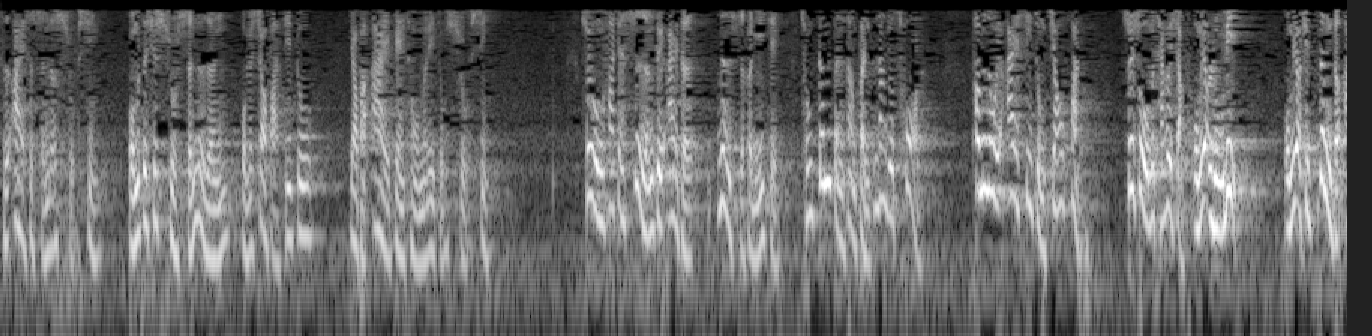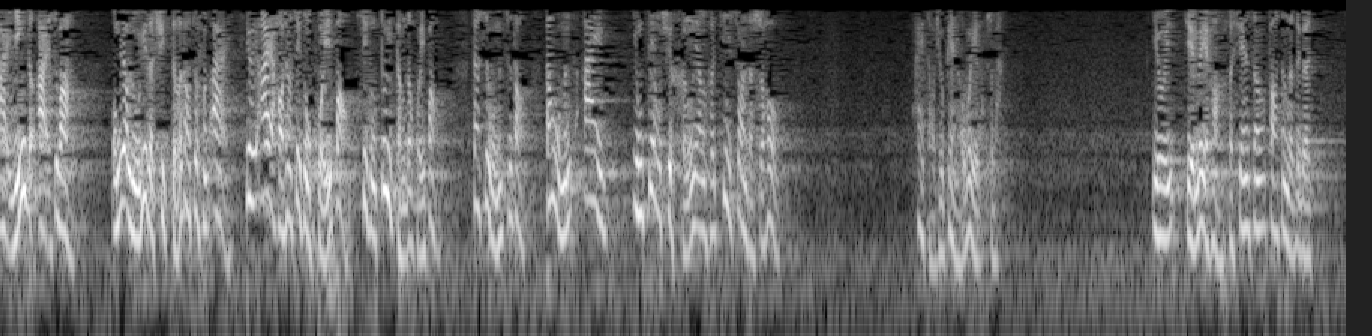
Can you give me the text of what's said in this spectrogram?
慈爱是神的属性。我们这些属神的人，我们效法基督，要把爱变成我们的一种属性。所以我们发现世人对爱的认识和理解，从根本上、本质上就错了。他们认为爱是一种交换，所以说我们才会想，我们要努力，我们要去挣得爱、赢得爱，是吧？我们要努力的去得到这份爱，因为爱好像是一种回报，是一种对等的回报。但是我们知道，当我们爱用这样去衡量和计算的时候，爱早就变了味了，是吧？有姐妹哈和先生发生的这个。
